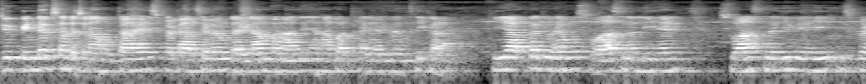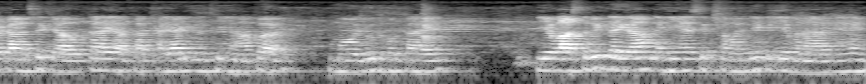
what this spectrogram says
द्विपिंडक संरचना होता है, इस प्रकार से अगर हम डायग्राम बना दें, यहाँ पर थायराइड ग्रंथि का, कि आपका जो है वो श्वास नली है। श्वास नली में ही इस प्रकार से क्या होता है, आपका थायराइड ग्रंथि यहाँ पर मौजूद होता है। ये वास्तविक डायग्राम नहीं है, सिर्फ़ समझने के लिए बना रहे हैं।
